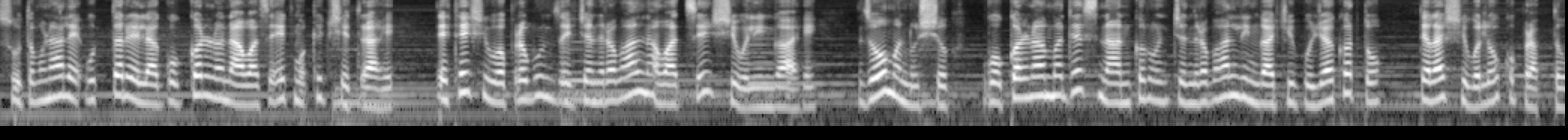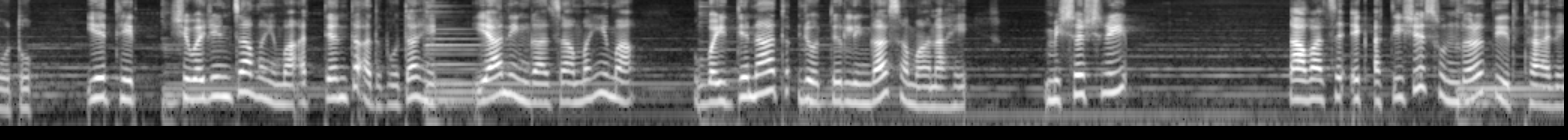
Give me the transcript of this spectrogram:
सुत म्हणाले उत्तरेला गोकर्ण नावाचे एक मोठे क्षेत्र आहे. तेथे शिवप्रभूंचे चंद्रभाल नावाचे शिवलिंग आहे. जो मनुष्य गोकर्णामध्ये स्नान करून चंद्रभाल लिंगाची पूजा करतो त्याला शिवलोक प्राप्त होतो. येथील शिवजींचा महिमा अत्यंत अद्भुत आहे. या लिंगाचा महिमा वैद्यनाथ ज्योतिर्लिंगा समान आहे. मिश्रश्री नावाचे एक अतिशय सुंदर तीर्थ आहे.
